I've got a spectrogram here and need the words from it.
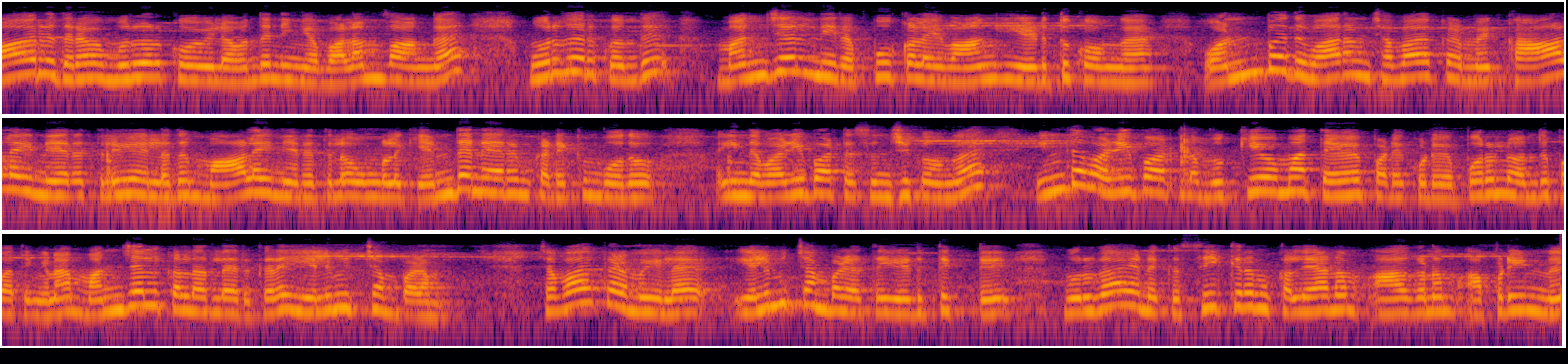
ஆறு தடவை முருகர் கோவிலை வந்து நீங்கள் வளம் வாங்க. முருகருக்கு வந்து மஞ்சள் நிற பூக்களை வாங்கி எடுத்துக்கோங்க. ஒன்பது வாரம் செவ்வாய்க்கிழமை காலை நேரத்திலேயோ அல்லது மாலை நேரத்தில் உங்களுக்கு எந்த நேரம் கிடைக்கும் போதோ இந்த வழிபாட்டை செஞ்சுக்கோங்க. இந்த வழிபாட்டில் முக்கியமாக தேவைப்படக்கூடிய பொருள் வந்து பார்த்திங்கன்னா மஞ்சள் கலரில் இருக்கிற எலுமிச்சம்பழம். செவ்வாய்க்கிழமையில் எலுமிச்சம்பழத்தை எடுத்துக்கிட்டு முருகா எனக்கு சீக்கிரம் கல்யாணம் ஆகணும் அப்படின்னு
